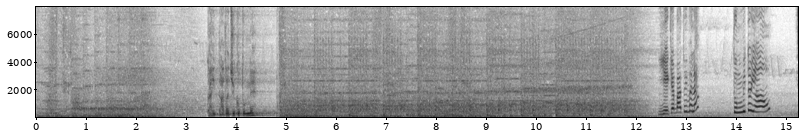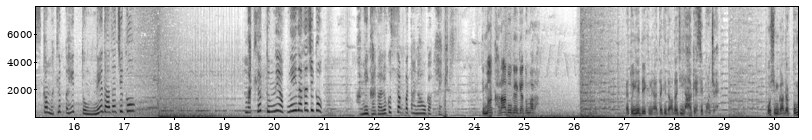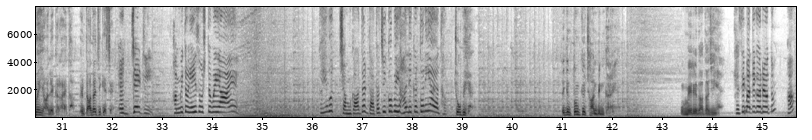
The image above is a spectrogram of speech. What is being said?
कहीं दादाजी को तुमने? ये क्या बात हुई भला? तुम भी तो यहाँ हो। इसका मतलब कहीं तुमने दादाजी को? मतलब तुमने अपने ही दादाजी को? हमें घर वालों को सब बताना होगा। दिमाग खराब हो गया क्या तुम्हारा? मैं तो ये देखने आया था कि दादाजी यहाँ कैसे पहुँचे। वो चमगादड़ तुम्हें यहाँ लेकर आया था। फिर दादाजी कैसे? एग्जैक्टली हम भी तो यही सोचते हुए यहाँ आए कहीं वो चमगादड़ दादाजी को भी यहाँ लेकर तो नहीं आया था? जो भी है। लेकिन तुम क्यों छानबीन कर रही हो? वो मेरे दादाजी हैं। कैसी बातें कर रहे हो तुम? हाँ?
